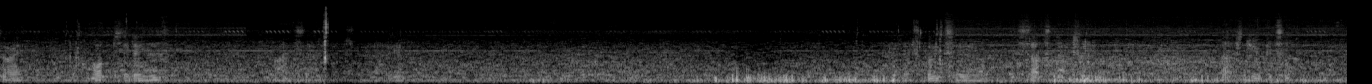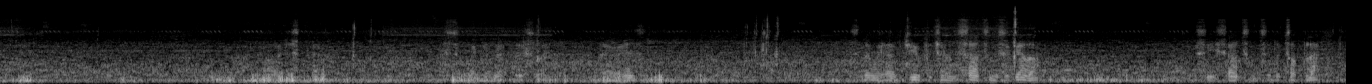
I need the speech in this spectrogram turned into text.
Sorry. Sec. Let's do that again. Let's go to Saturn actually. That's Jupiter. We're just swing a bit this way. There it is. So then we have Jupiter and Saturn together. See Saturn to the top left.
